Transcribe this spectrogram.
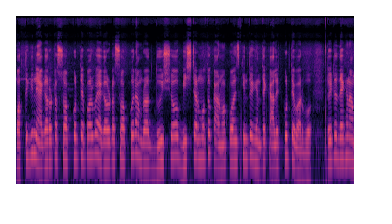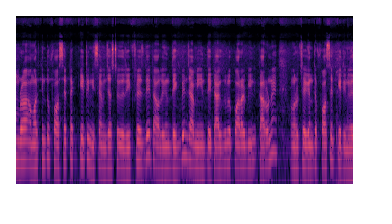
প্রত্যেক দিন এগারোটা সোয়াপ করতে পারব। এগারোটা সোয়াপ করে আমরা দুইশো বিশটার মতো কার্মা পয়েন্টস কিন্তু এখান থেকে কালেক্ট করতে পারব। তো এটা দেখেন আমরা, আমার কিন্তু ফসেটটা কেটে নিছি। আমি জাস্ট রিফ্রেশ দিই তাহলে কিন্তু দেখবেন যে আমি কিন্তু এই টাস্কগুলো করার কারণে আমার হচ্ছে এখান থেকে ফসেট কেটে নিবে।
